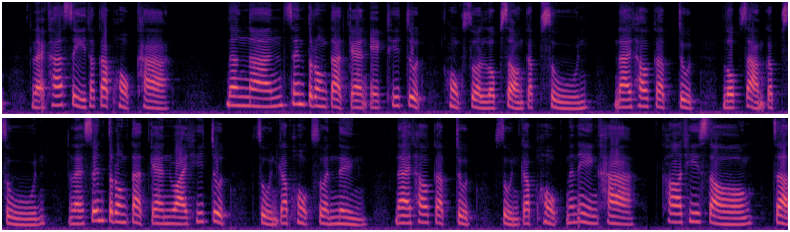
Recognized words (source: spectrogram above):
1 และค่า c เท่ากับ 6 ค่ะ ดังนั้นเส้นตรงตัดแกน x ที่จุด 6 ส่วนลบ 2 กับ 0 ได้เท่ากับจุดลบ 3 กับ 0 และเส้นตรงตัดแกน y ที่จุด 0 กับ 6 ส่วน 1 ได้เท่ากับจุด 0 กับ 6 นั่นเองค่ะ ข้อที่ 2จาก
